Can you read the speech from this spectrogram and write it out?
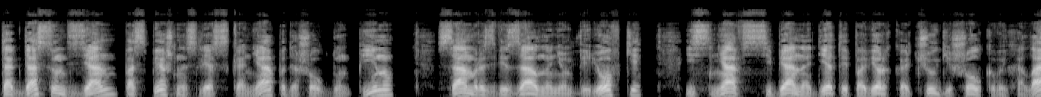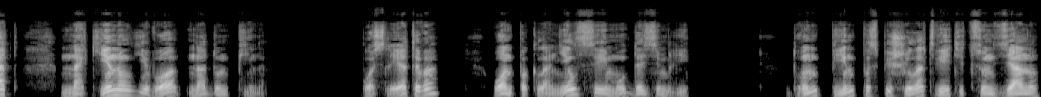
Тогда Сунцзян поспешно слез с коня, подошел к Дунпину, сам развязал на нем веревки и, сняв с себя надетый поверх кольчуги шелковый халат, накинул его на Дунпина. После этого он поклонился ему до земли. Дун Пин поспешил ответить Цунзяну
